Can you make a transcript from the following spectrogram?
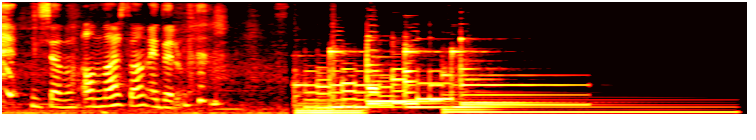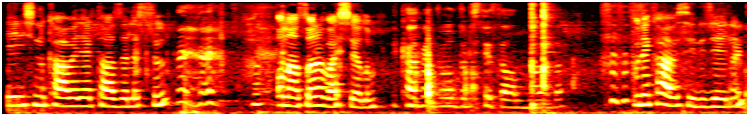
İnşallah. Anlarsam ederim. Ceylin şimdi kahveleri tazelesin. Ondan sonra başlayalım. Bir kahve doldur ses alalım arada. Bu ne kahvesiydi Ceylin?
